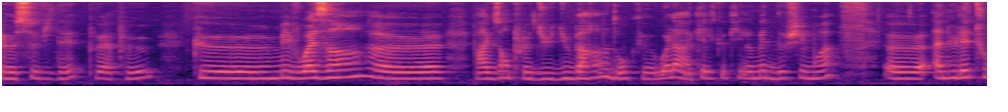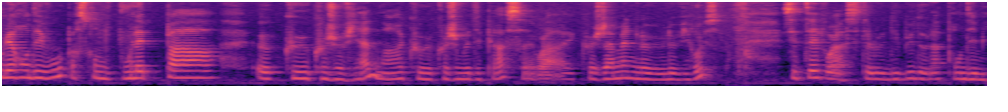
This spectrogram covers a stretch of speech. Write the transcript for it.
euh, se vidait peu à peu, que mes voisins, par exemple du, du Barin, donc voilà, à quelques kilomètres de chez moi, annulaient tous les rendez-vous parce qu'on ne voulait pas que, je vienne, hein, que, je me déplace, voilà, que j'amène le virus. C'était voilà, c'était le début de la pandémie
